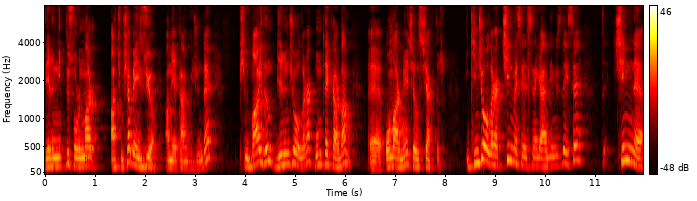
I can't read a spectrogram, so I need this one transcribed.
derinlikli sorunlar açmışa benziyor Amerikan gücünde. Şimdi Biden birinci olarak bunu tekrardan e, onarmaya çalışacaktır. İkinci olarak Çin meselesine geldiğimizde ise Çin'le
